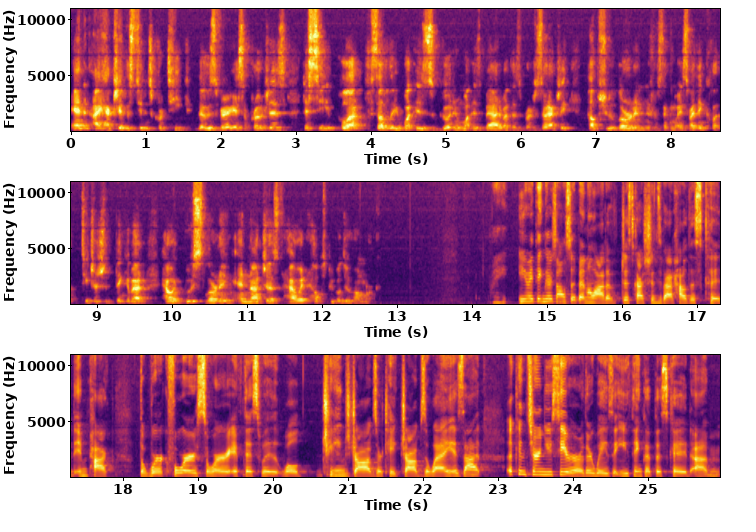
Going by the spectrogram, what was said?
And I actually have the students critique those various approaches to see, pull out subtly what is good and what is bad about this approach. So it actually helps you learn in an interesting way. So I think teachers should think about how it boosts learning and not just how it helps people do homework. Right. You know, I think there's also been a lot of discussions about how this could impact the workforce or if this will, will change jobs or take jobs away. Is that a concern you see, or are there ways that you think that this could um,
